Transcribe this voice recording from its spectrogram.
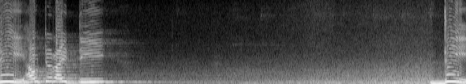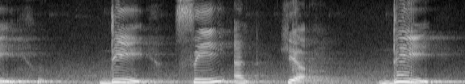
D. How to write D? D. D. C and here. D.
